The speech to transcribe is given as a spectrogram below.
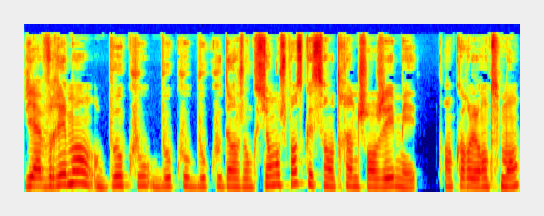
il y a vraiment beaucoup beaucoup beaucoup d'injonctions. Je pense que c'est en train de changer mais encore lentement.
